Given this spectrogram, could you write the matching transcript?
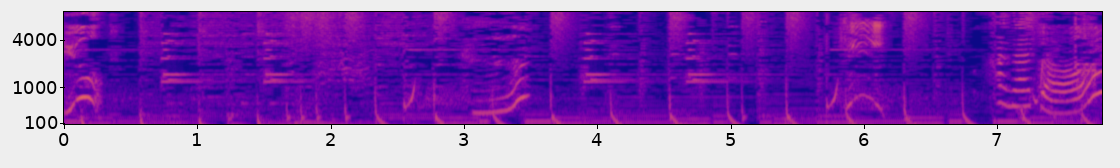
휴. 그. 기. 하나 더.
